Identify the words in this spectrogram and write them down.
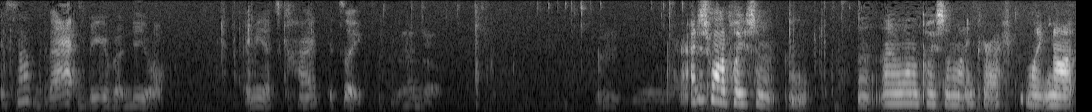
It's not that big of a deal. I mean, it's kind. It's like I just want to play some. I want to play some Minecraft. Like not.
